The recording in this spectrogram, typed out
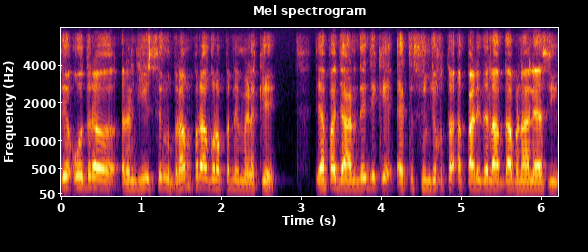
ਤੇ ਉਧਰ ਰਣਜੀਤ ਸਿੰਘ ਬ੍ਰਹਮਪੁਰਾ ਗਰੁੱਪ ਨੇ ਮਿਲ ਕੇ ਤੇ ਆਪਾਂ ਜਾਣਦੇ ਜੀ ਕਿ ਇੱਕ ਸੰਯੁਕਤ ਅਕਾਲੀ ਦਲ ਆਪਦਾ ਬਣਾ ਲਿਆ ਸੀ।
